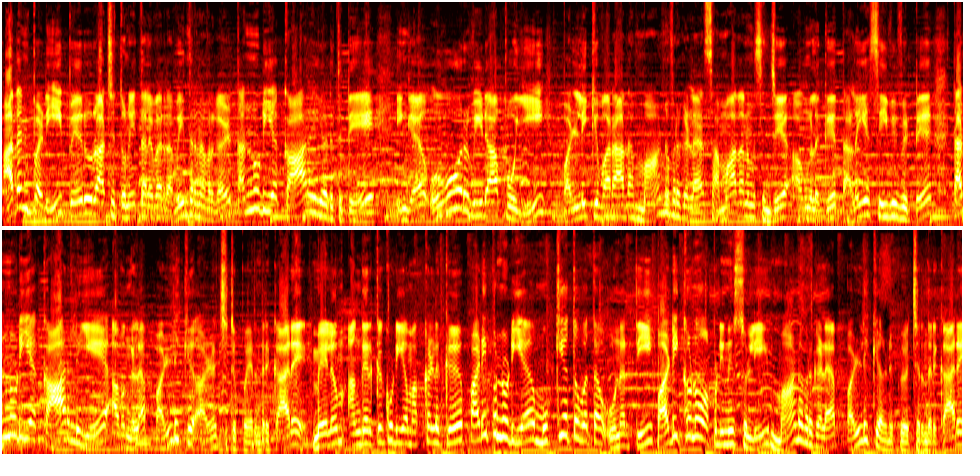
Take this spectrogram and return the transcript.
அதன்படி பேரூராட்சி துணைத் தலைவர் ரவீந்திரன் அவர்கள் தன்னுடைய காரை எடுத்துட்டு இங்க ஒவ்வொரு வீடா போய் பள்ளிக்கு வராத மாணவர்களை சமாதானம் செஞ்சு அவங்களுக்கு தலையை சீவி விட்டு தன்னுடைய கார்லயே அவங்கள பள்ளிக்கு அழைச்சிட்டு போயிருந்திருக்காரு. மேலும் அங்க இருக்கக்கூடிய மக்களுக்கு படிப்பினுடைய முக்கியத்துவத்தை உணர்த்தி படிக்கணும் அப்படின்னு சொல்லி மாணவர்களை பள்ளிக்கு அனுப்பி வச்சிருந்திருக்காரு.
